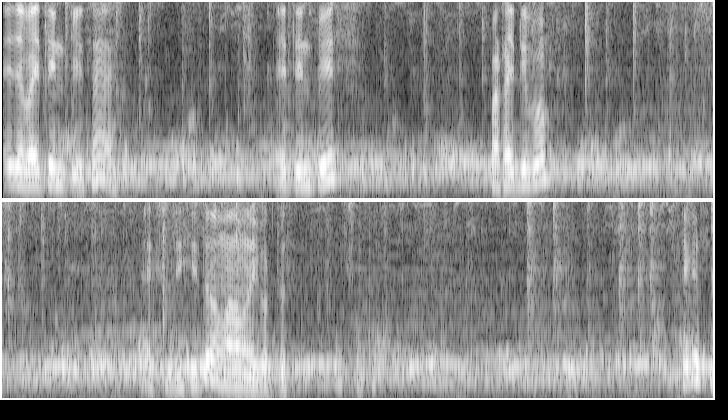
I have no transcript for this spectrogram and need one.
এই যে ভাই, তিন পিস হ্যাঁ? এই তিন পিস পাঠাই দিব। একশো দিছি তো, মারামারি করতেছে। একসাথে ঠিক আছে?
